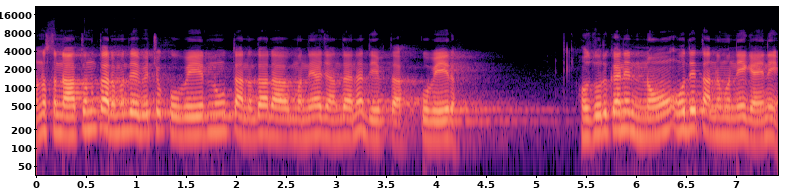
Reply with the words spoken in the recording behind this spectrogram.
ਹੁਣ ਸਨਾਤਨ ਧਰਮ ਦੇ ਵਿੱਚ ਕੁਬੇਰ ਨੂੰ ਧਨ ਦਾ ਮੰਨਿਆ ਜਾਂਦਾ ਹੈ ਨਾ ਦੇਵਤਾ, ਕੁਬੇਰ। ਹਜ਼ੂਰ ਕਹਿੰਦੇ ਨੌ ਉਹਦੇ ਧਨ ਮੰਨੇ ਗਏ ਨੇ।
